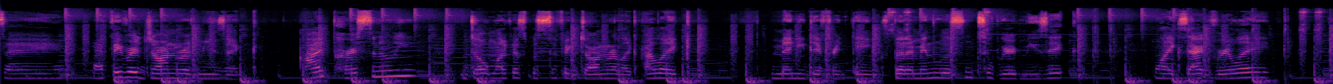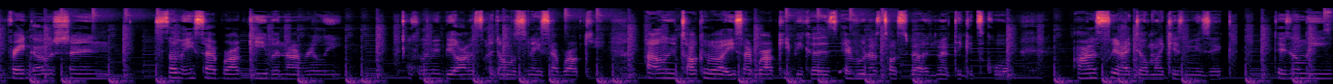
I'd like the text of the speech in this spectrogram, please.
Say my favorite genre of music. I personally don't like a specific genre. Like I like many different things, but I mainly listen to weird music, like Zack Villere, Frank Ocean, some ASAP Rocky, but not really. Let me be honest. I don't listen to ASAP Rocky. I only talk about ASAP Rocky because everyone else talks about and I think it's cool. Honestly, I don't like his music. There's only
